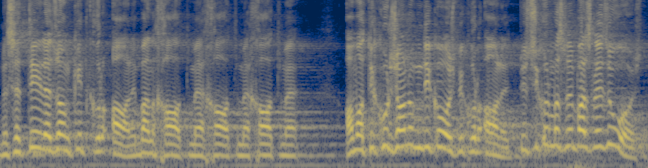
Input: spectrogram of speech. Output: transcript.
Nëse ti lexon krejt Kur'anin, ban hatme, hatme, hatme, ama ti kurgja nuk ndikohesh prej Kur'anit, ti sikur mos me pas lexu është.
